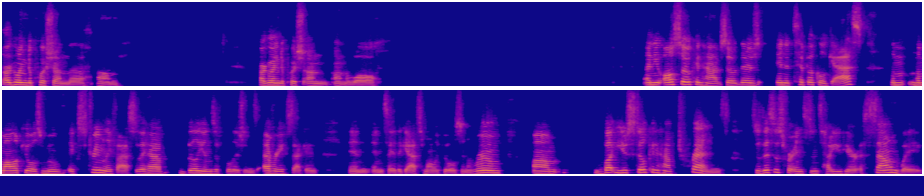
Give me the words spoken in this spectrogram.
are going to push on the um, are going to push on on the wall. And you also can have, so there's in a typical gas, the, the molecules move extremely fast. So they have billions of collisions every second in, in say the gas molecules in a room. Um, but you still can have trends. So this is, for instance, how you hear a sound wave,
